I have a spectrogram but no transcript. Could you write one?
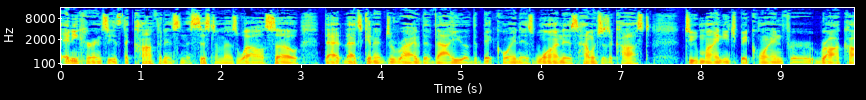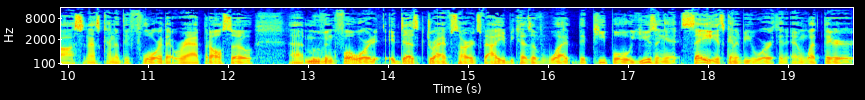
any currency, it's the confidence in the system as well. So that that's going to derive the value of the Bitcoin. Is one is how much does it cost to mine each Bitcoin for raw costs, and that's kind of the floor that we're at. But also uh, moving forward, it does drive SARD's value because of what the people using it say it's going to be worth and, and what their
